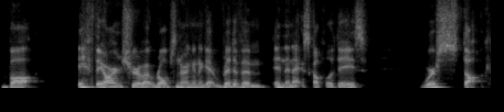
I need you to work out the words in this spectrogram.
but if they aren't sure about Robson, are going to get rid of him in the next couple of days we're stuck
